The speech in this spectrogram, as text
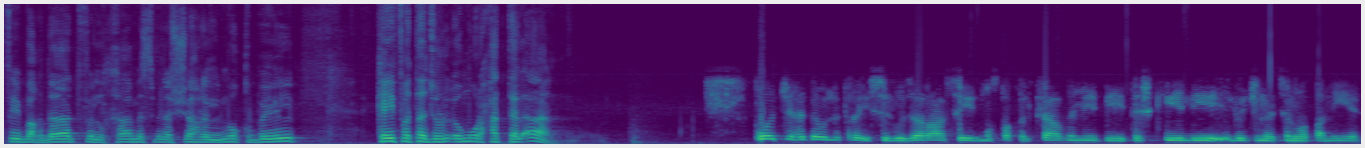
في بغداد في الخامس من الشهر المقبل. كيف تجري الأمور حتى الآن؟ وجه دولة رئيس الوزراء سيد مصطفى الكاظمي بتشكيل لجنة وطنية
